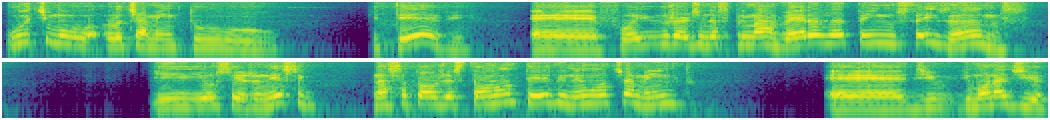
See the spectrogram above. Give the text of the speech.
o último loteamento que teve, é, foi o Jardim das Primaveras já tem uns seis anos. E, ou seja, nesse, nessa atual gestão não teve nenhum loteamento é, de, de moradia.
